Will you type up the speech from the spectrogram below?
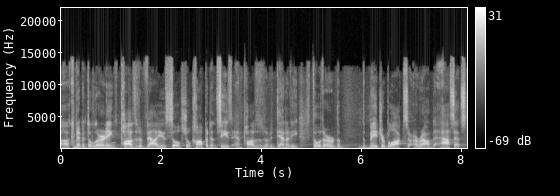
uh, commitment to learning, positive values, social competencies, and positive identity. Those are the, the major blocks around assets.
